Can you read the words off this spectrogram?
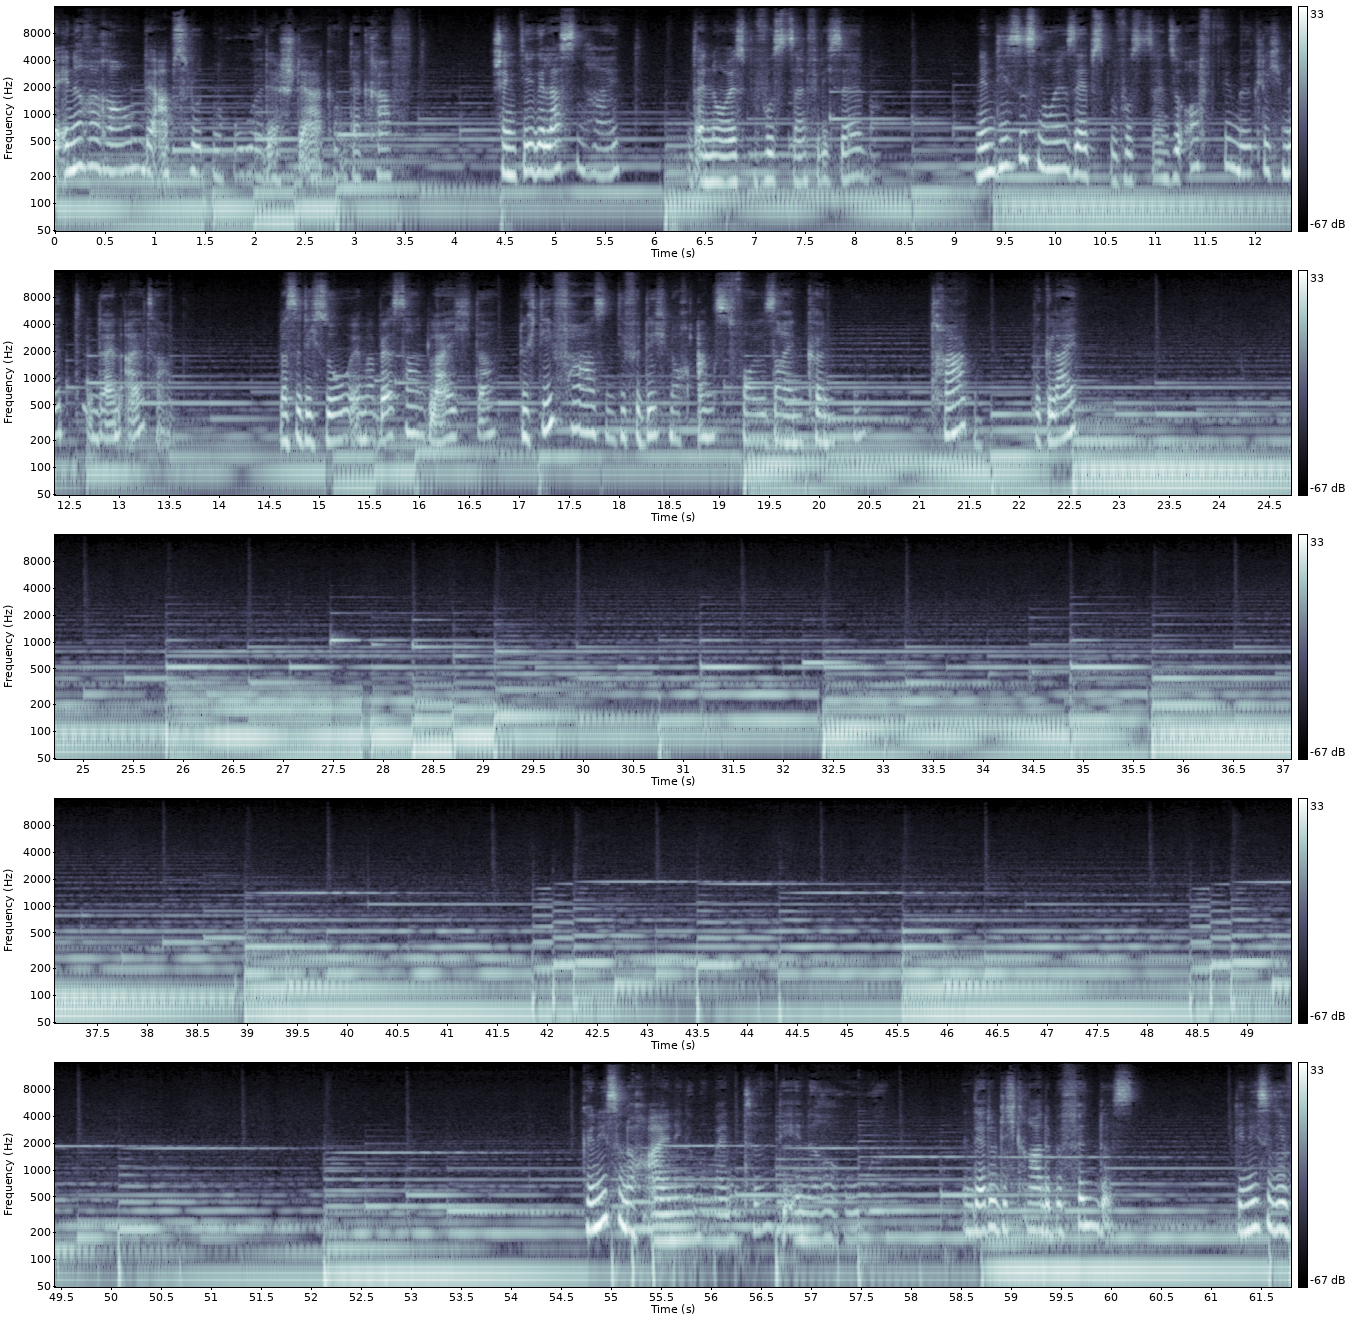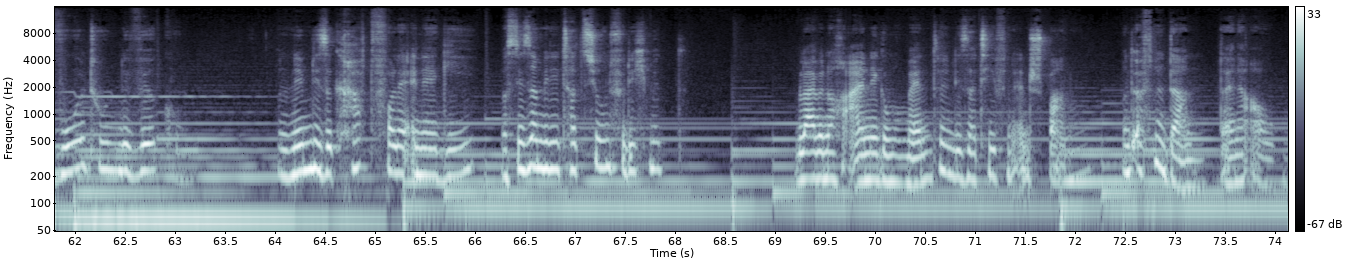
Der innere Raum der absoluten Ruhe, der Stärke und der Kraft schenkt dir Gelassenheit und ein neues Bewusstsein für dich selber. Nimm dieses neue Selbstbewusstsein so oft wie möglich mit in deinen Alltag. Lasse dich so immer besser und leichter durch die Phasen, die für dich noch angstvoll sein könnten, tragen, begleiten Genieße noch einige Momente die innere Ruhe, in der du dich gerade befindest. Genieße die wohltuende Wirkung und nimm diese kraftvolle Energie aus dieser Meditation für dich mit. Bleibe noch einige Momente in dieser tiefen Entspannung und öffne dann deine Augen.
